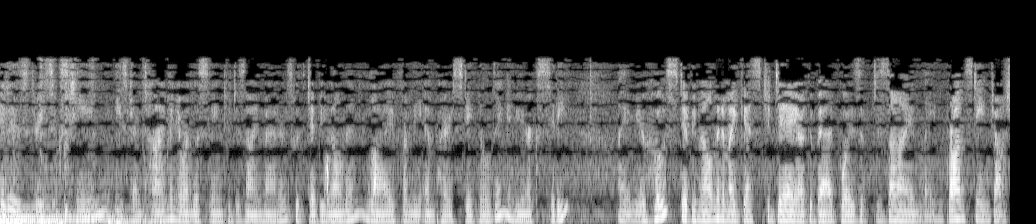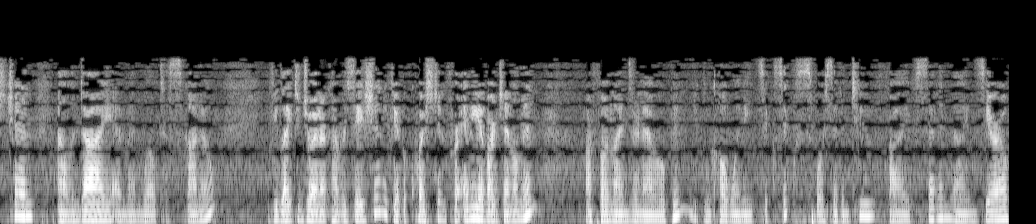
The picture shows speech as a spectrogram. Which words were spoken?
It is 316 Eastern Time, and you're listening to Design Matters with Debbie Millman, live from the Empire State Building in New York City. I am your host, Debbie Millman, and my guests today are the bad boys of design, Layne Braunstein, Josh Chen, Alan Dye, and Manuel Toscano. If you'd like to join our conversation, if you have a question for any of our gentlemen, our phone lines are now open. You can call 1-866-472-5790.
